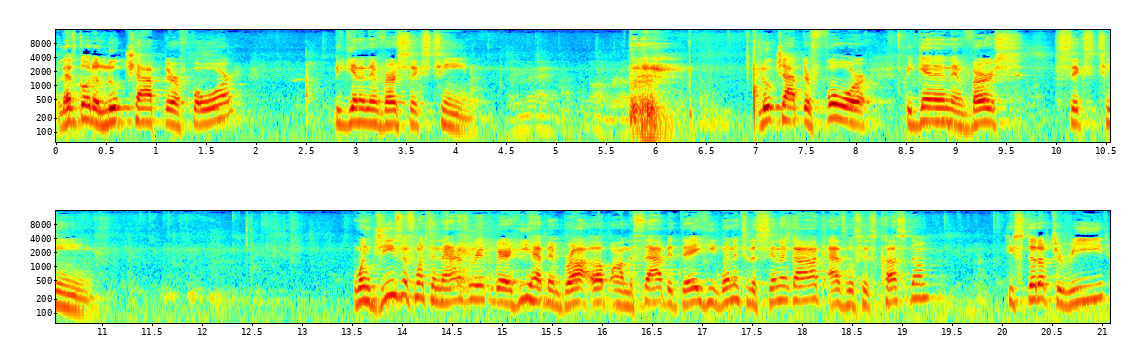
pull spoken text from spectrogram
Let's go to Luke chapter 4, beginning in verse 16. On, Luke chapter 4, beginning in verse 16. When Jesus went to Nazareth, where he had been brought up on the Sabbath day, he went into the synagogue, as was his custom. He stood up to read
